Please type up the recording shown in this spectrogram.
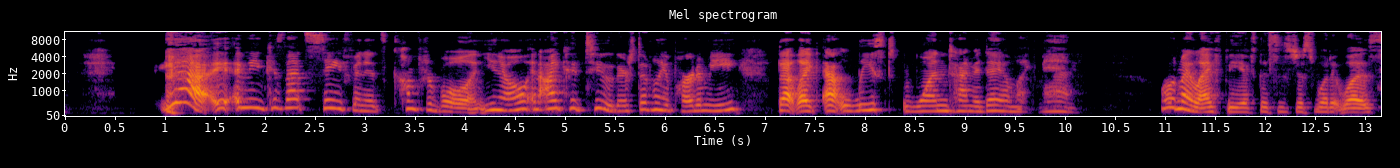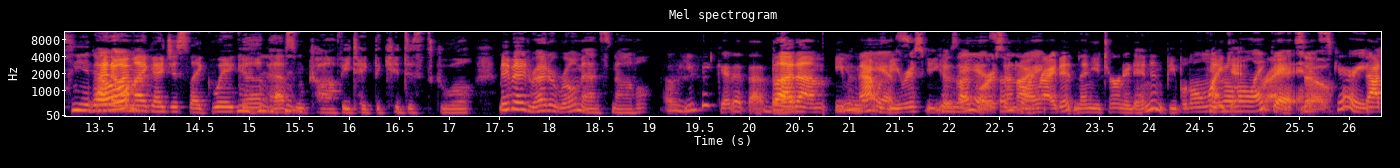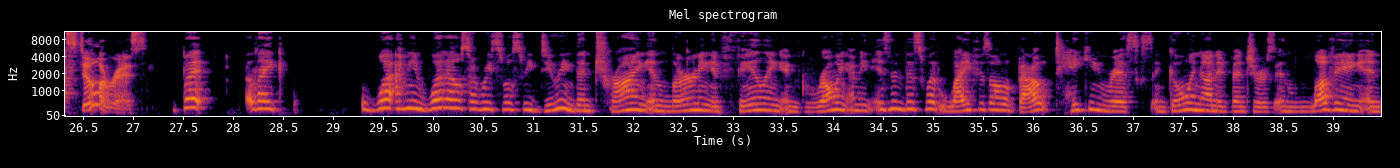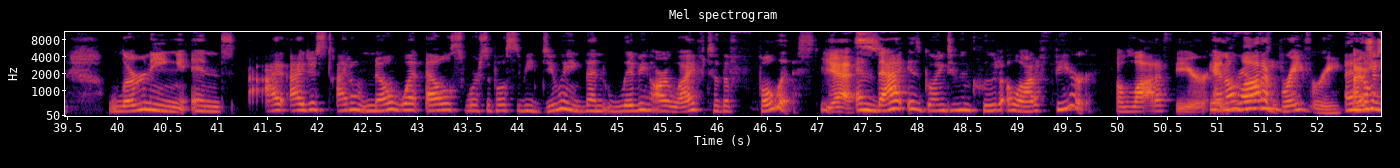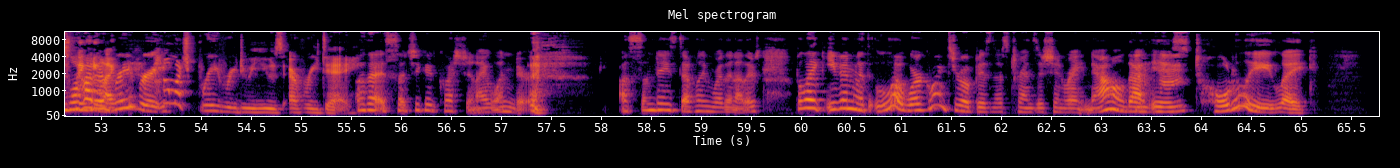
yeah, I, I mean, because that's safe and it's comfortable, and you know, and I could too. There's definitely a part of me that, like, at least one time a day, I'm like, man, what would my life be if this is just what it was? You know, I know. I'm like, I just like wake up, have some coffee, take the kid to school. Maybe I'd write a romance novel. oh, you'd be good at that. But though. um, You even that would be risky because, of course, then I write it and then you turn it in and people don't People like it. don't like right? it, and so it's scary. that's still a risk. but like what i mean what else are we supposed to be doing than trying and learning and failing and growing i mean isn't this what life is all about taking risks and going on adventures and loving and learning and i i just i don't know what else we're supposed to be doing than living our life to the fullest Yes. and that is going to include a lot of fear a lot of fear It and a lot of bravery. and I was a just lot thinking, of like, bravery how much bravery do we use every day? Oh, that is such a good question. I wonder. uh, some days definitely more than others. But like even with Ula, we're going through a business transition right now that is Mhm. totally like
